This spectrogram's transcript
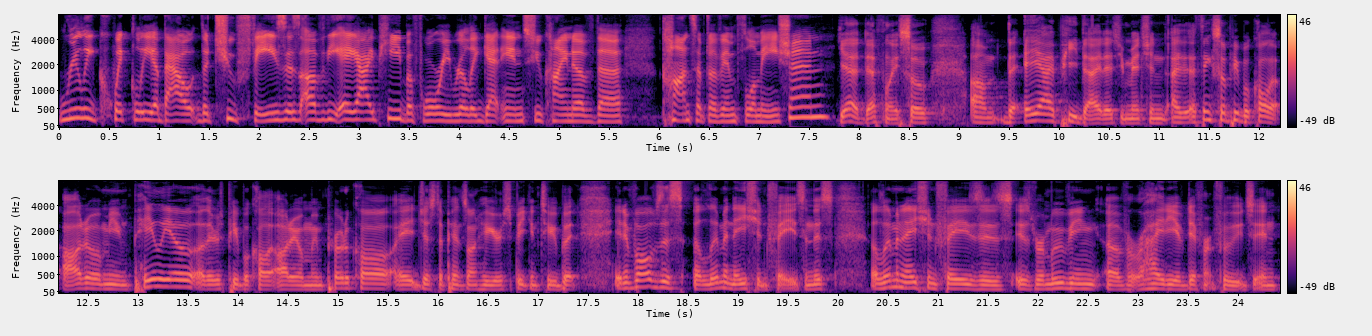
really quickly about the two phases of the AIP before we really get into kind of the concept of inflammation? Yeah, definitely. So, um, the AIP diet, as you mentioned, I, I, think some people call it autoimmune paleo, others people call it autoimmune protocol. It just depends on who you're speaking to, but it involves this elimination phase, and this elimination phase is is removing a variety of different foods. And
